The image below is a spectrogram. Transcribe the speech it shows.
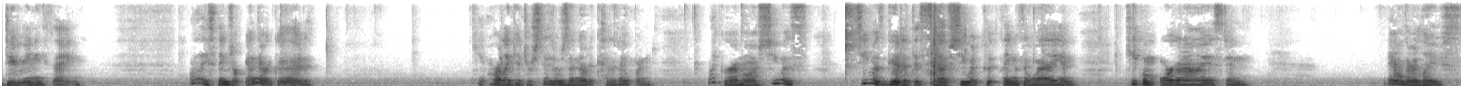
do anything. All these things are in there good can't hardly get your scissors in there to cut it open. My grandma, she was, she was good at this stuff. She would put things away and keep them organized and now they're loose.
